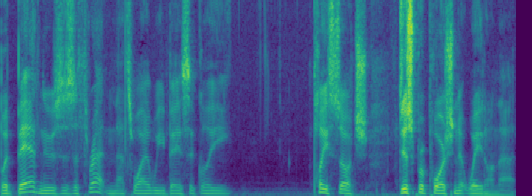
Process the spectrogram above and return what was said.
but bad news is a threat, and that's why we basically place such disproportionate weight on that.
